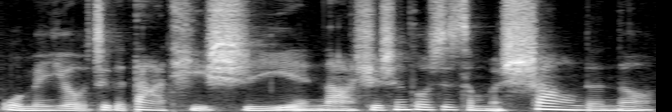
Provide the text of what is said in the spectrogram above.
我们有这个大体实验，那学生都是怎么上的呢？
